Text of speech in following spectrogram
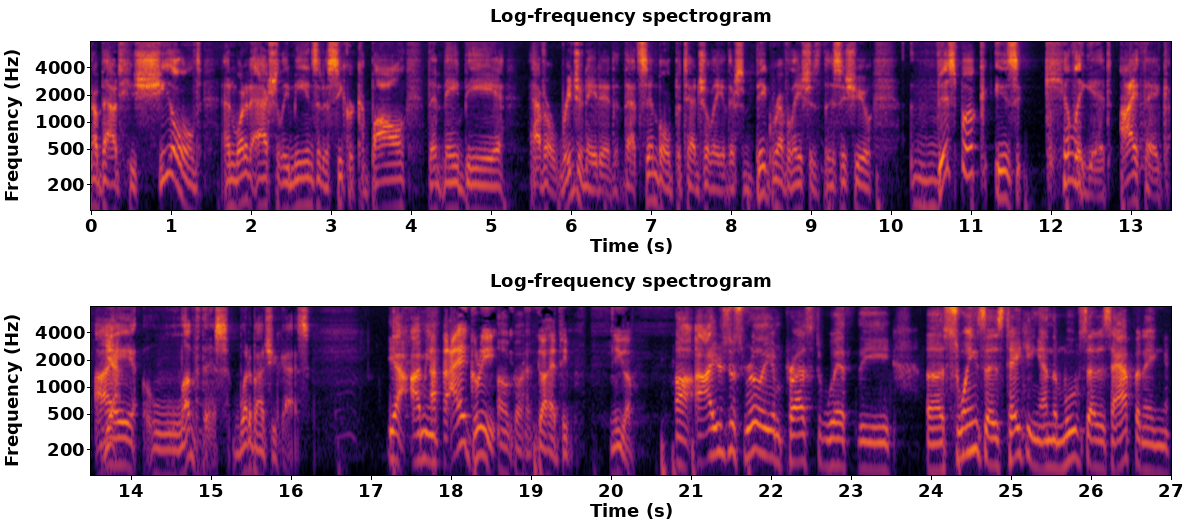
about his shield and what it actually means in a secret cabal that may be have originated that symbol potentially. There's some big revelations in this issue. This book is killing it, I think. I love this. What about you guys? Yeah, I mean, I, I agree. Oh, go ahead. Go ahead, Pete. You go. Uh, I was just really impressed with the uh, swings that is taking and the moves that is happening.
